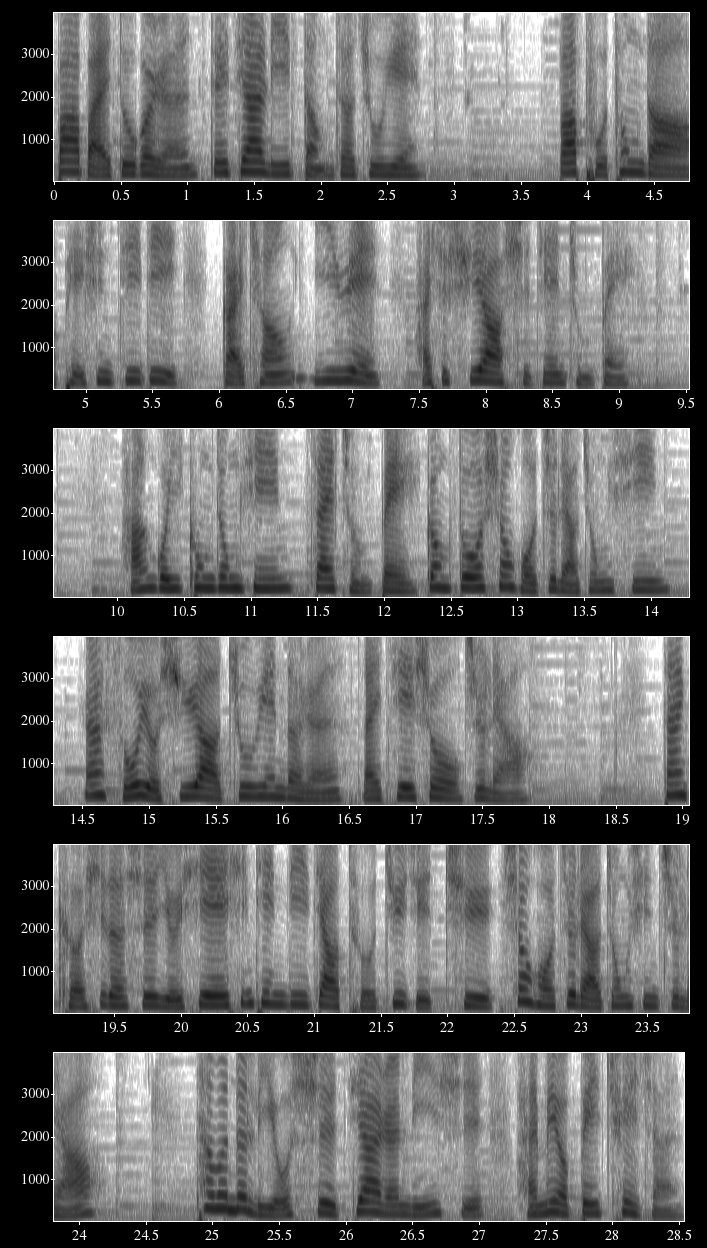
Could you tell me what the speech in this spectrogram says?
八百多个人在家里等着住院。把普通的培训基地改成医院，还是需要时间准备。韩国医控中心在准备更多生活治疗中心，让所有需要住院的人来接受治疗。但可惜的是，有些新天地教徒拒绝去生活治疗中心治疗，他们的理由是家人临时还没有被确诊，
